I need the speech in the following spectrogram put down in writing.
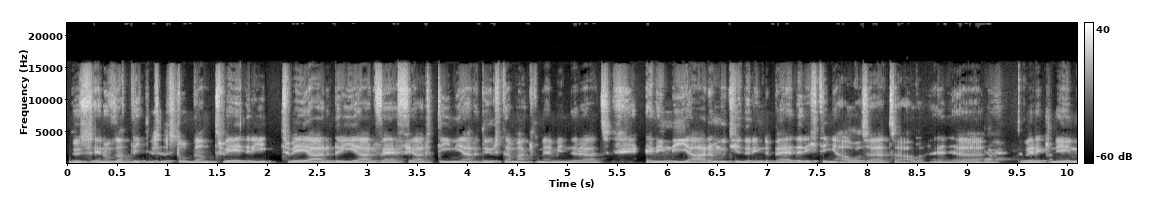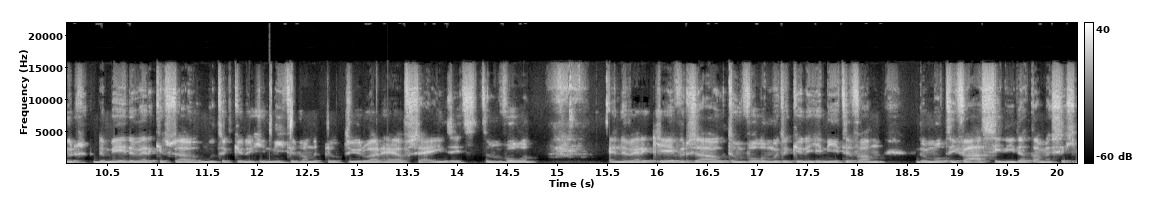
Dus, en of dat die tussenstop dan twee, drie, twee jaar, drie jaar, vijf jaar, tien jaar duurt, dat maakt mij minder uit. En in die jaren moet je er in de beide richtingen alles uithalen. Hè. Uh, De werknemer, de medewerker zou moeten kunnen genieten van de cultuur waar hij of zij in zit, ten volle. En de werkgever zou ten volle moeten kunnen genieten van de motivatie die dat dan met zich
